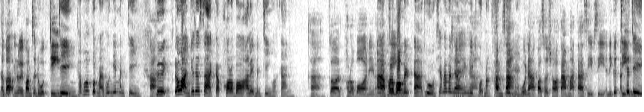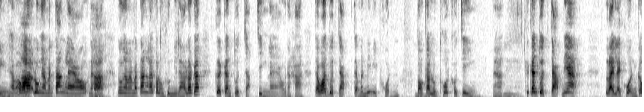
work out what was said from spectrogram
แล้วก็อำนวยความสะดวกจริงจริงครับเพราะกฎหมายพวกนี้มันจริงค่ะคือระหว่างยุทธศาสตร์กับพรบอะไรมันจริงกว่ากัน ค่ะ ก็พรบนี่แหละอ่าค่ะพรบจงมันอ่าถูกใช่ไหมมันใช่มันมีค่ะผลบังคับคำสั่งจริหัวหน้าคอสชตามมาตรา 44 อันนี้ก็จริงก็จริงค่ะเพราะค่ะว่าโรงงานมันตั้งแล้วนะคะค่ะโรงงานมันมาตั้งแล้วการลงทุนมีแล้ว แล้วก็เกิดการตรวจจับจริงแล้วนะคะ แต่ว่าตรวจจับแต่มันไม่มีผลต่อการลงโทษเขาจริงนะคะอืมคือการตรวจจับเนี่ยหลาย ๆ คนก็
